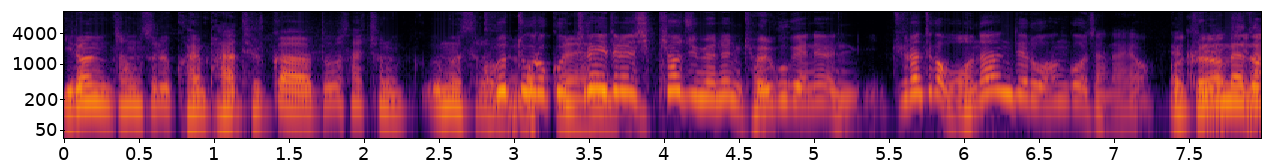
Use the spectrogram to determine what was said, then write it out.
이런 점수를 과연 받아들일까도 사실 저는 의문스러워요. 그것도 그렇고 네. 트레이드를 시켜주면은 결국에는 듀란트가 원하는 대로 한 거잖아요. 네, 그럼에도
